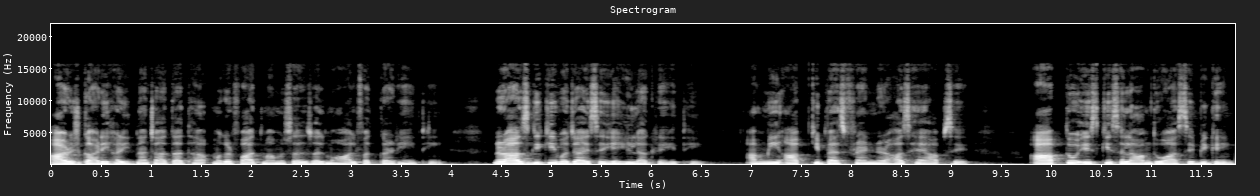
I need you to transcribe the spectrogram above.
आरिश गाड़ी खरीदना चाहता था, मगर फातिमा मुसलसल मुहालफत कर रही थी। नाराज़गी की वजह इसे यही लग रही थी। अम्मी, आपकी बेस्ट फ्रेंड नाराज़ है आपसे। आप तो इसकी सलाम दुआ से भी गईं।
